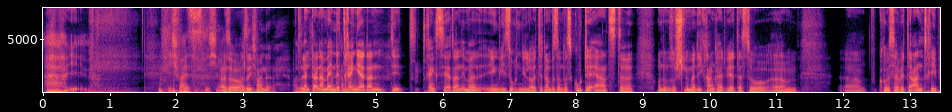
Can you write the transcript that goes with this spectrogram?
ah, ich weiß es nicht. Also, also ich meine, also und dann meine, am Ende drängen ja dann, die, drängst ja dann immer irgendwie suchen die Leute dann besonders gute Ärzte und umso schlimmer die Krankheit wird, desto ähm, äh, größer wird der Antrieb,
